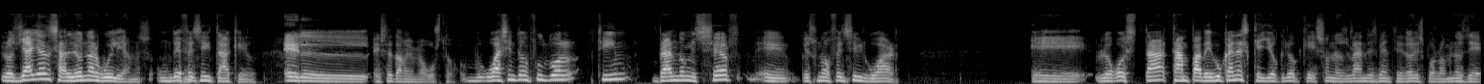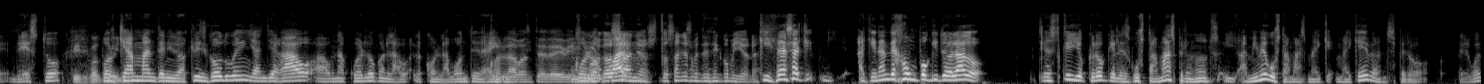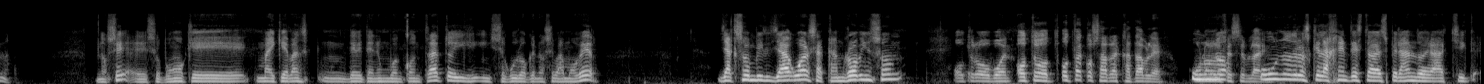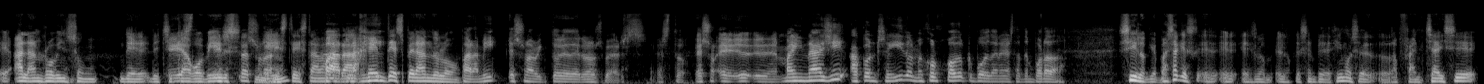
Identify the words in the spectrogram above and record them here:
Los Giants a Leonard Williams, un defensive tackle. El, ese también me gustó. Washington Football Team, Brandon Scherf, eh, que es un offensive guard. Eh, luego está Tampa Bay Buccaneers, que yo creo que son los grandes vencedores, por lo menos de, de esto, porque han mantenido a Chris Godwin y han llegado a un acuerdo con la, con la Bonte David. Con la Bonte Davis. Con lo dos cual- años, dos años 25 millones. Quizás a, qui- a quien han dejado un poquito de lado, que es que yo creo que les gusta más, pero no, a mí me gusta más Mike, Mike Evans, pero, pero bueno. No sé, eh, supongo que Mike Evans mm, debe tener un buen contrato y, y seguro que no se va a mover. Jacksonville Jaguars a Cam Robinson, Otro buen, otro, otra cosa rescatable. Uno, uno, de los que la gente estaba esperando era eh, Alan Robinson de, de Chicago Este- Bears. es una- este estaba para la mí- gente esperándolo. Para mí es una victoria de los Bears. Esto. Es, eh, eh, Mike Nagy ha conseguido el mejor jugador que puede tener esta temporada. Sí, lo que pasa que es, es- es lo, es lo que siempre decimos, el- la franchise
